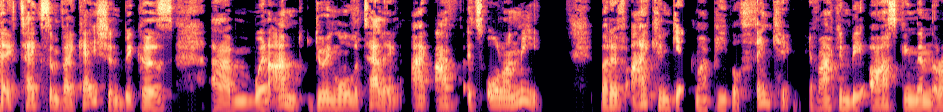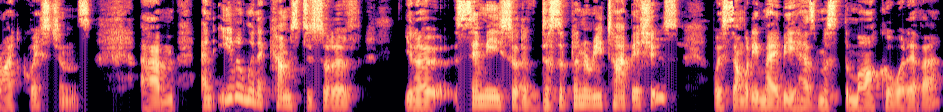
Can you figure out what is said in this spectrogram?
take some vacation because, um, when I'm doing all the telling, I, I've, it's all on me. But if I can get my people thinking, if I can be asking them the right questions, um, and even when it comes to sort of, you know, semi sort of disciplinary type issues where somebody maybe has missed the mark or whatever,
